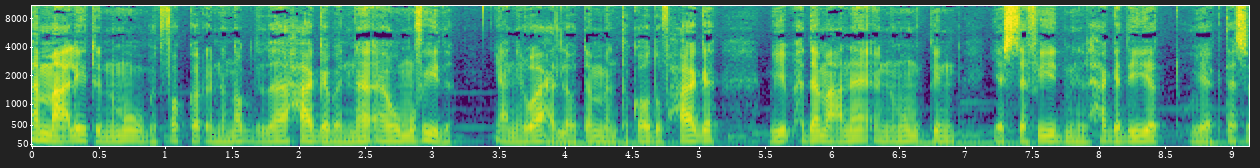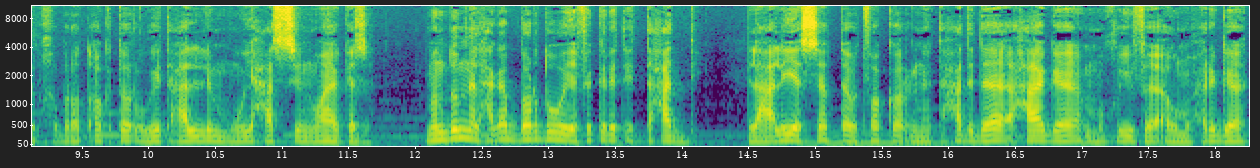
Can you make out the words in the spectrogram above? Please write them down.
أما عقلية النمو بتفكر إن النقد ده حاجة بناءة ومفيدة. يعني الواحد لو تم انتقاده في حاجة بيبقى ده معناه إنه ممكن يستفيد من الحاجة ديت ويكتسب خبرات أكتر ويتعلم ويحسن وهكذا. من ضمن الحاجات برضه هي فكرة التحدي. العقلية الثابتة بتفكر إن التحدي ده حاجة مخيفة أو محرجة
